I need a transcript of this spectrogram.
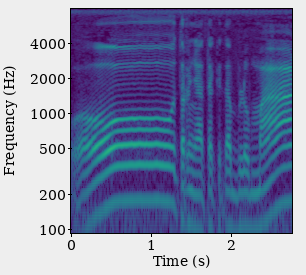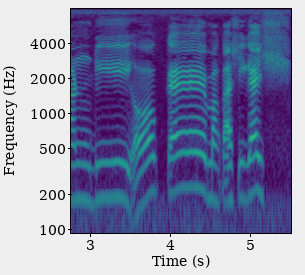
Oh ternyata kita belum mandi. Oke makasih guys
